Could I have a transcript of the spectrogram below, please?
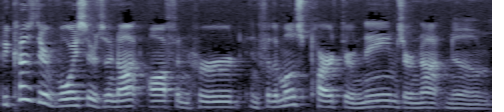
Because their voices are not often heard, and for the most part their names are not known,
